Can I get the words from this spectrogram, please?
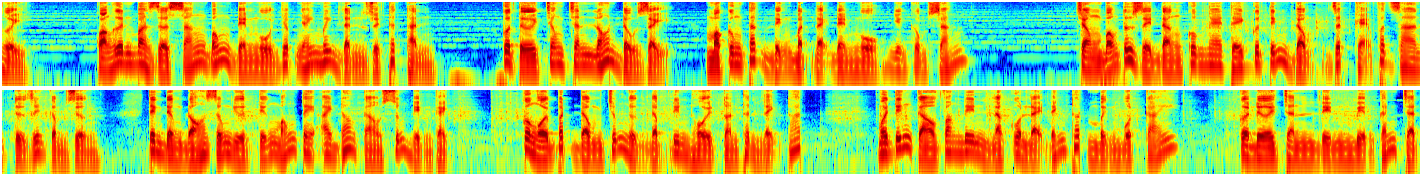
người. Khoảng hơn 3 giờ sáng, bóng đèn ngủ nhấp nháy mấy lần rồi thất thần. Cô từ trong chăn ló đầu dậy, Mà công tắc định bật đại đèn ngủ nhưng không sáng. Trong bóng tối dày đằng, cô nghe thấy có tiếng động rất khẽ phát ra từ dưới gầm giường. Tiếng động đó giống như tiếng móng tay ai đó cào xuống nền gạch. Cô ngồi bất động chống ngực đập liên hồi toàn thân lạnh thoát. Mỗi tiếng cào vang lên là cô lại đánh thoát mình một cái. Cô đưa chân lên miệng cắn chặt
